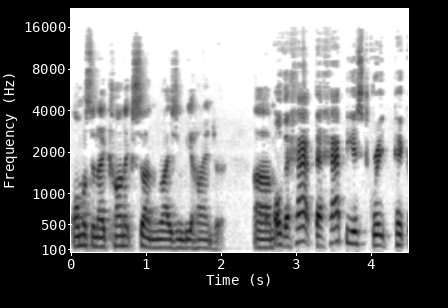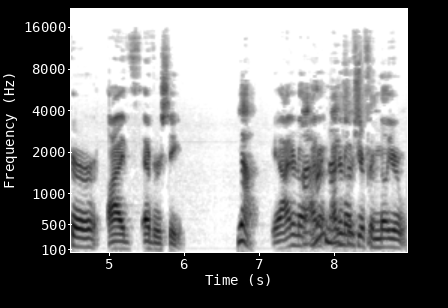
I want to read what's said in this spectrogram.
almost an iconic sun rising behind her. Um, Oh, the ha- the happiest grape picker I've ever seen. yeah, Yeah, I don't know. Uh, I don't, I don't know if you're familiar.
